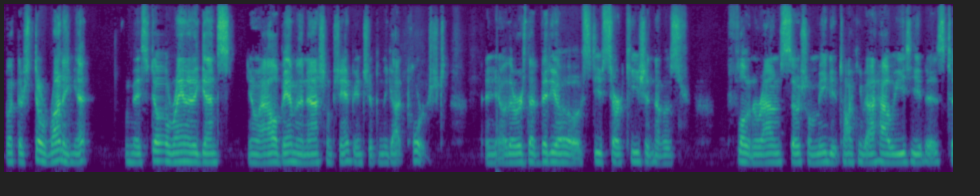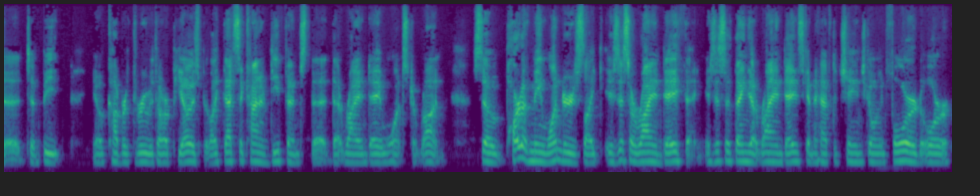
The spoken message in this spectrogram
but they're still running it. And they still ran it against, you know, Alabama in the national championship and they got torched. And, you know, there was that video of Steve Sarkisian that was floating around social media talking about how easy it is to to beat you know cover three with RPOs, but like that's the kind of defense that that Ryan Day wants to run. So part of me wonders like, is this a Ryan Day thing? Is this a thing that Ryan Day is going to have to change going forward, or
